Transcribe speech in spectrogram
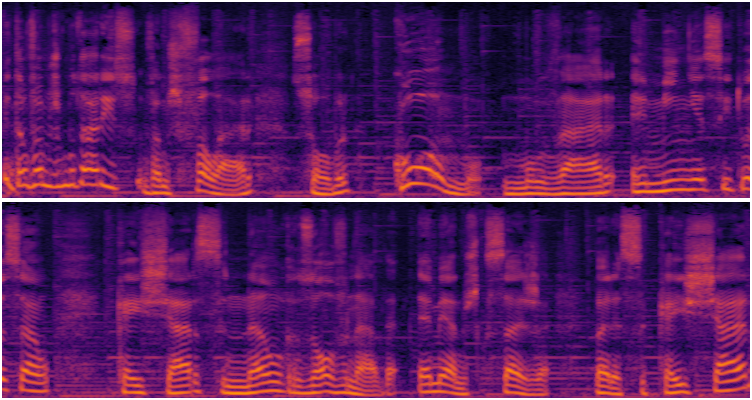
então vamos mudar isso. Vamos falar sobre como mudar a minha situação. Queixar-se não resolve nada, a menos que seja para se queixar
